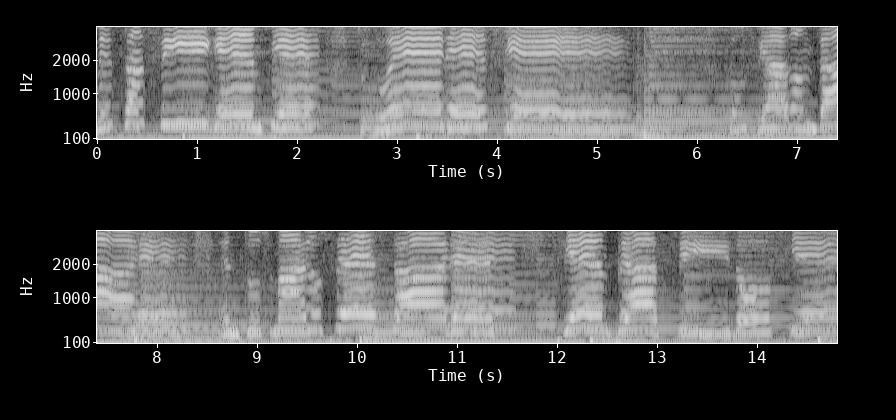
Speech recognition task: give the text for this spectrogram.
promesa sigue en pie, tú eres fiel. Confiado andaré, en tus manos estaré, siempre has sido fiel.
